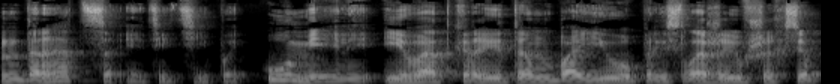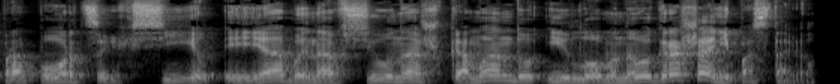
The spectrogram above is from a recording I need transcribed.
Драться эти типы умели и в открытом бою при сложившихся пропорциях сил я бы на всю нашу команду и ломаного гроша не поставил.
